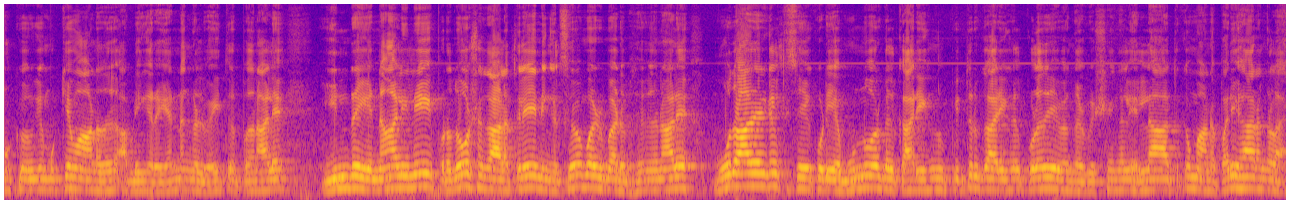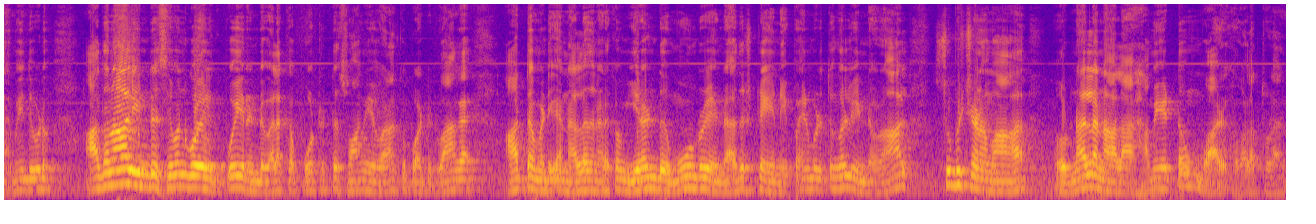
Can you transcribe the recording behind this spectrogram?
முக்கிய முக்கியமானது அப்படிங்கிற எண்ணங்கள் வைத்திருப்பதனாலே இன்றைய நாளிலே பிரதோஷ காலத்திலே நீங்கள் சிவ வழிபாடு செய்வதனாலே மூதாதையர்கள் செய்யக்கூடிய முன்னோர்கள் காரியங்கள் பித்திரு காரியங்கள் குலதெய்வங்கள் விஷயங்கள் எல்லாத்துக்குமான பரிகாரங்களாக அமைந்துவிடும். அதனால் இன்று சிவன் கோயிலுக்கு போய் ரெண்டு விளக்க போட்டுட்டு சுவாமியை வணக்க போட்டுட்டு வாங்க. ஆட்டோமேட்டிக்காக நல்லது நடக்கும். இரண்டு மூன்று என்ற அதிர்ஷ்ட எண்ணை பயன்படுத்துங்கள். இந்த நாள் சுபிட்சணமாக ஒரு நல்ல நாளாக அமையட்டும். வாழ்க வளத்துடன்.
